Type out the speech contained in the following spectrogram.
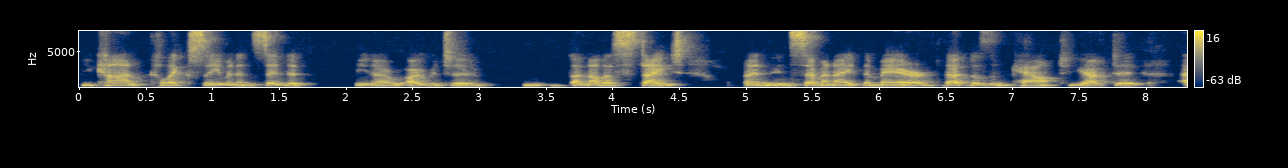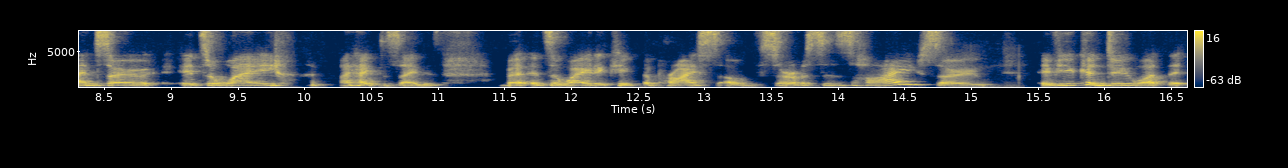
you can't collect semen and send it, you know, over to another state and inseminate the mare. That doesn't count. You have to, and so it's a way. I hate to say this, but it's a way to keep the price of services high. So if you can do what the,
